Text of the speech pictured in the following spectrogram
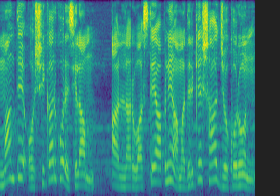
মানতে অস্বীকার করেছিলাম। আল্লাহর ওয়াস্তে আপনি আমাদেরকে সাহায্য করুন।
